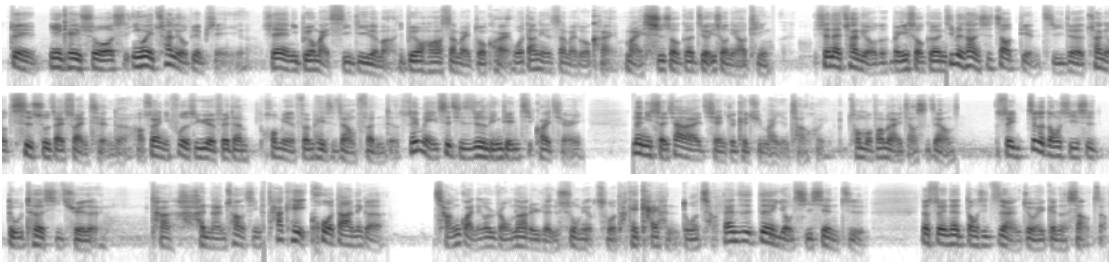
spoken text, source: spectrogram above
对，你也可以说是因为串流变便宜了。现在你不用买 CD 了嘛，你不用花三百多块。我当年是三百多块买十首歌，只有一首你要听。现在串流的每一首歌，基本上你是照点击的串流次数在算钱的。好，虽然你付的是月费，但后面的分配是这样分的，所以每一次其实就是零点几块钱而已。那你省下来的钱就可以去买演唱会，从某方面来讲是这样子，所以这个东西是独特稀缺的，它很难创新，它可以扩大那个场馆能够容纳的人数没有错，它可以开很多场，但是这有其限制，那所以那东西自然就会跟着上涨。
